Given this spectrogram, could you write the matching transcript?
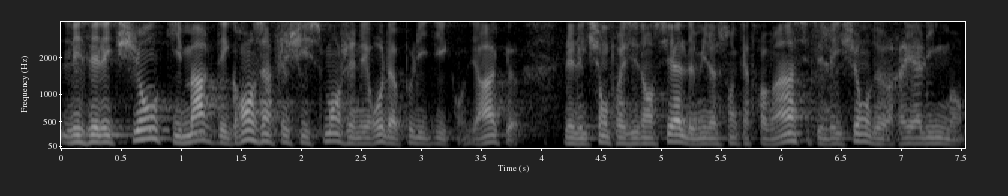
les élections qui marquent des grands infléchissements généraux de la politique. On dira que l'élection présidentielle de 1981, c'est une élection de réalignement.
